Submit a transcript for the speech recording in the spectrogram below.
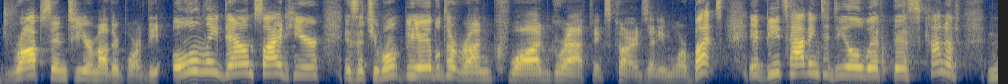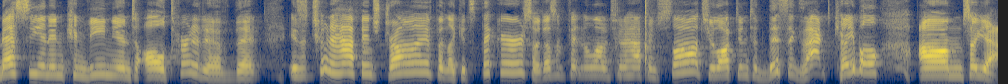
drops into your motherboard. The only downside here is that you won't be able to run quad graphics cards anymore, but it beats having to deal with this kind of messy and inconvenient alternative that is a two and a half inch drive, but like it's thicker, so it doesn't fit in a lot of two and a half inch slots. You're locked into this exact cable. Um, so yeah,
